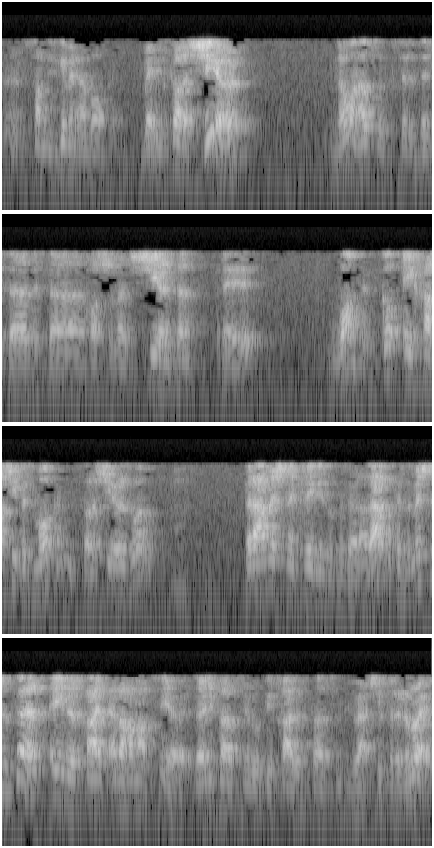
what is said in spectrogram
Hmm, Somebody's given it a mokum. But it's got a shear, no one else would consider this, uh, this, uh, a shear in terms, but it is. Once it's got a chashivas mokum, it's got a shear as well. But our Mishnah clearly doesn't go like that because the Mishnah says, Einu chayv The only person who will be chayv is the person who actually put it away.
